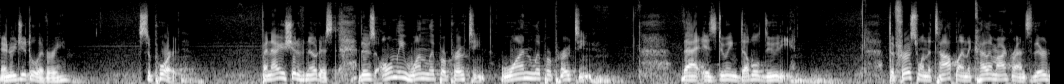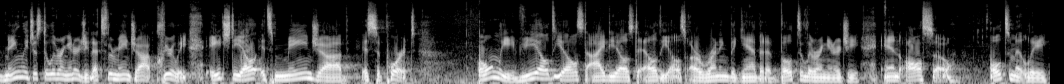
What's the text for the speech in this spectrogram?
Energy delivery, support. By now you should have noticed there's only one lipoprotein, one lipoprotein that is doing double duty. The first one, the top line, the chylomicrons, they're mainly just delivering energy. That's their main job, clearly. HDL, its main job is support. Only VLDLs to IDLs to LDLs are running the gambit of both delivering energy and also, ultimately,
